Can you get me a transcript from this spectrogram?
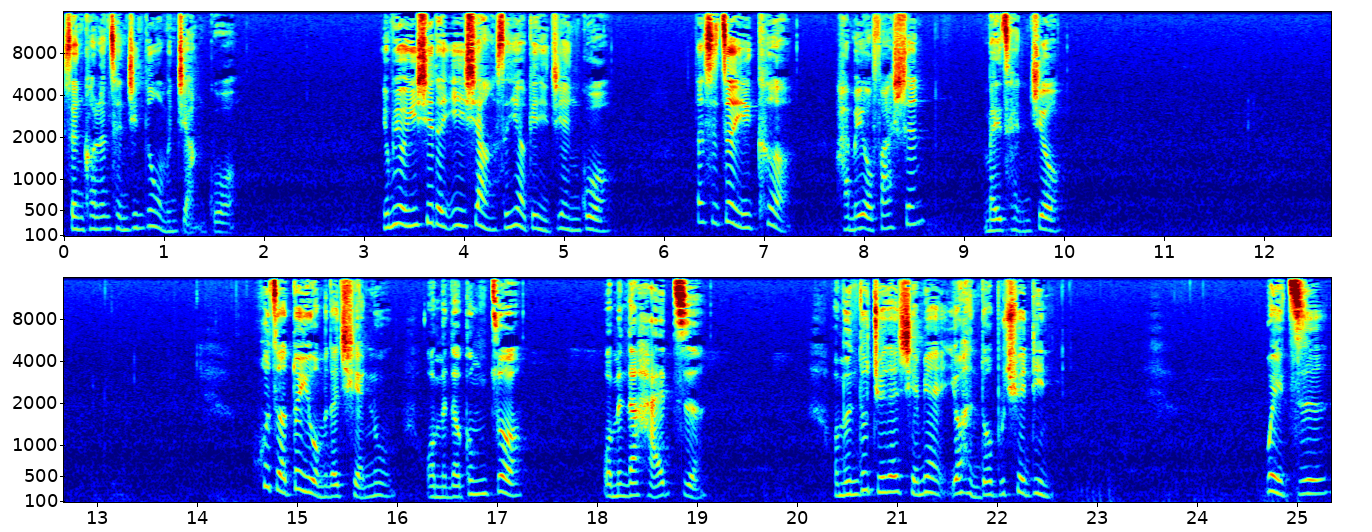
神可能曾经跟我们讲过。有没有一些的意向，神有给你见过，但是这一刻还没有发生，没成就，或者对于我们的前路、我们的工作、我们的孩子，我们都觉得前面有很多不确定、未知，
